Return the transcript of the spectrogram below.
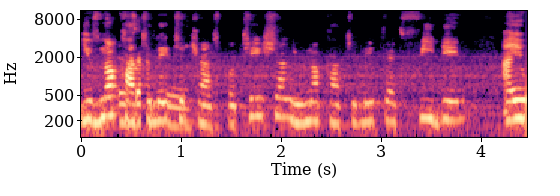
you've not calculated transportation you've not calculated feeding And you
